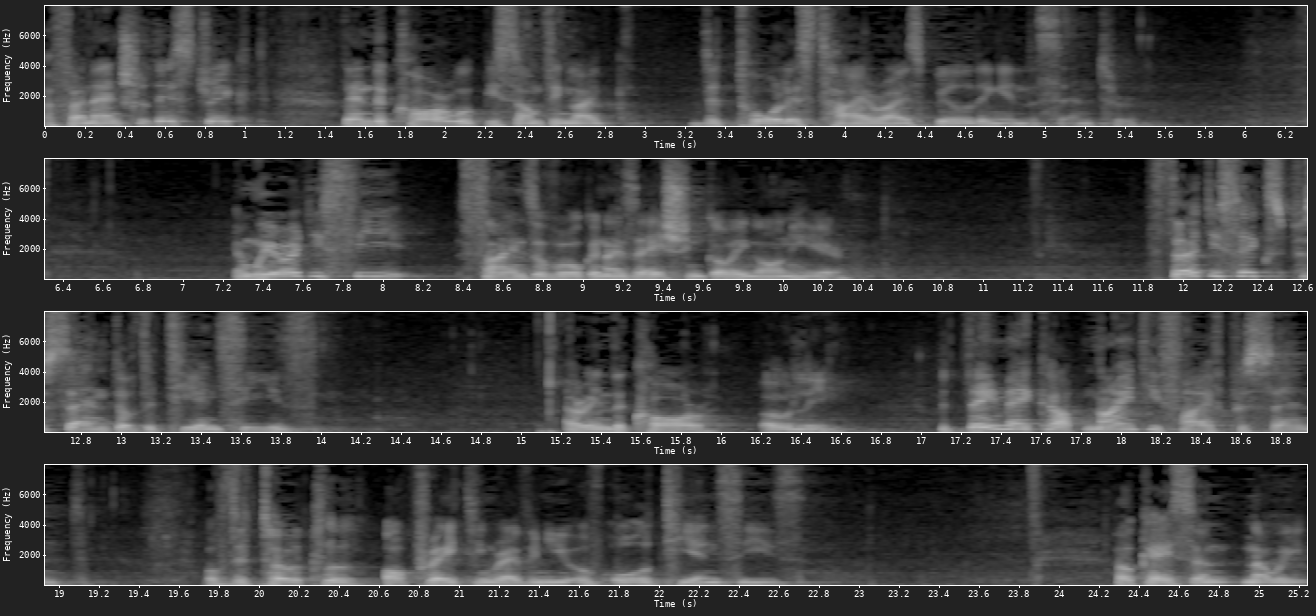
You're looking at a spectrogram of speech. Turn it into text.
a financial district, then the core would be something like the tallest high rise building in the center. And we already see signs of organization going on here. 36% of the TNCs are in the core only but they make up 95% of the total operating revenue of all TNCs. Okay, so now we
